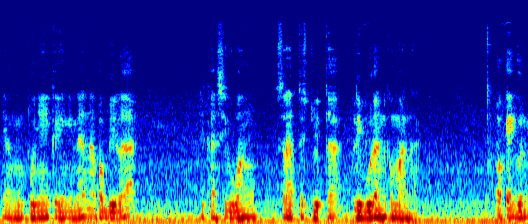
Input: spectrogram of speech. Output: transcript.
yang mempunyai keinginan apabila dikasih uang 100 juta liburan ke mana. Oke Gun.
